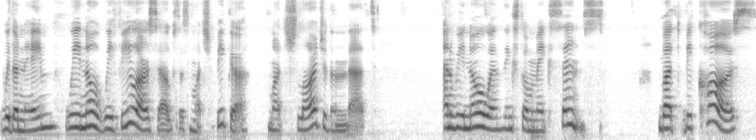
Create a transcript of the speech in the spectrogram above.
with a name. We know, we feel ourselves as much bigger, much larger than that. And we know when things don't make sense. But because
